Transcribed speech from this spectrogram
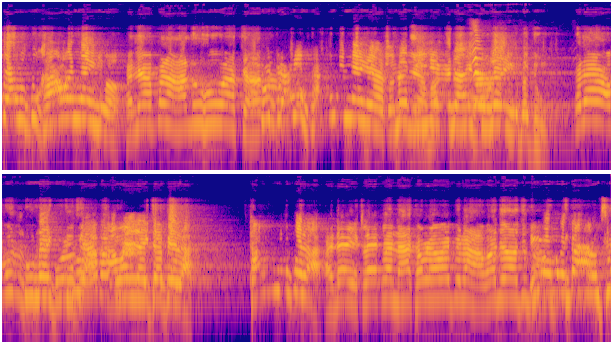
ચાલુ તું ખાવા નહીં ગયો અલ્યા પણ આલુ હું આ ચા તું ચાલુ ખાવા અરે એકલા એકલા ના ખવડાવાય પેલા? આવા દેવા હજુ એમાં બધા આવશે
